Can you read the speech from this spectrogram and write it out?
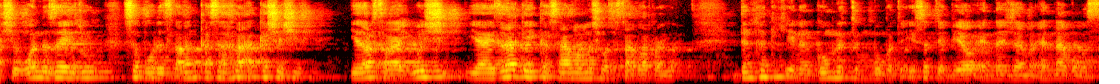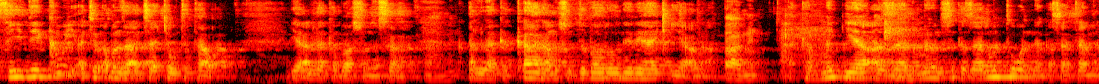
Ashe wanda zai zo saboda tsaron ƙasa har a kashe shi ya rasa rayuwar shi ya za ka yi ka sama mashi wata sabon rayuwa. Don haka kenan gwamnatin mu bata isa ta biya wa yan jami'an namu ba sai dai kawai a cikin abin za a ci kyautatawa. Ya Allah ka ba su nasara. Allah ka ƙara musu dubarori na yaƙi ya Allah. Amin. Kan maƙiya a zalumai wanda suka zalunta wannan ƙasa ta mu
